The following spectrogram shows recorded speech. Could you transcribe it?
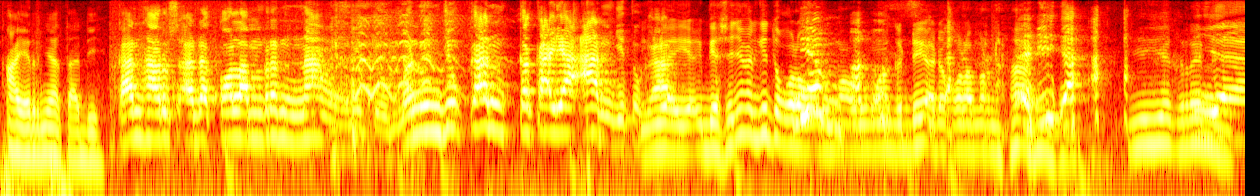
airnya tadi. Kan harus ada kolam renang gitu, menunjukkan kekayaan gitu Iya, kan. iya. Biasanya kan gitu kalau Dia rumah, rumah gede ada kolam renang. Iya. Iya, iya keren. Iya.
